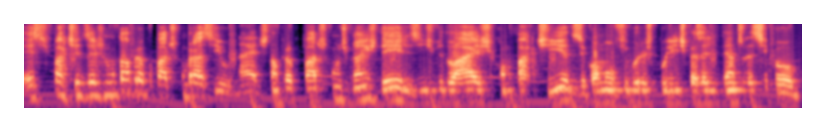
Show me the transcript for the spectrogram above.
esses partidos eles não estão preocupados com o Brasil, né? Eles estão preocupados com os ganhos deles, individuais, como partidos e como figuras políticas ali dentro desse jogo.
